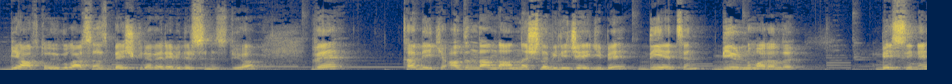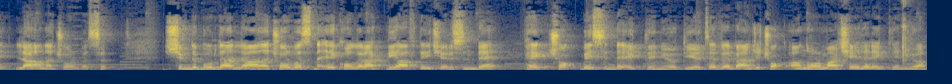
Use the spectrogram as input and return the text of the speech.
bir hafta uygularsanız 5 kilo verebilirsiniz diyor. Ve tabii ki adından da anlaşılabileceği gibi diyetin bir numaralı besini lahana çorbası. Şimdi burada lahana çorbasına ek olarak bir hafta içerisinde pek çok besin de ekleniyor diyete ve bence çok anormal şeyler ekleniyor.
